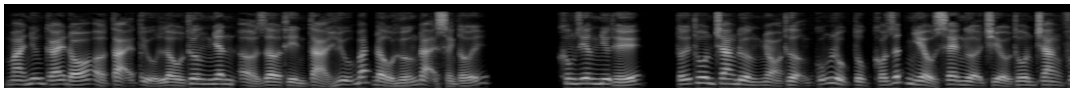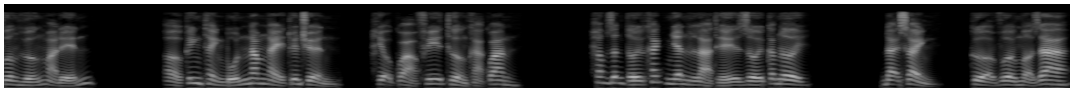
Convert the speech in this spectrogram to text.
Mà những cái đó ở tại tiểu lầu thương nhân ở giờ thìn tả hữu bắt đầu hướng đại sảnh tới. Không riêng như thế, tới thôn trang đường nhỏ thượng cũng lục tục có rất nhiều xe ngựa chiều thôn trang phương hướng mà đến. Ở kinh thành 4 năm ngày tuyên truyền, hiệu quả phi thường khả quan. Hấp dẫn tới khách nhân là thế giới các nơi. Đại sảnh, cửa vừa mở ra,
